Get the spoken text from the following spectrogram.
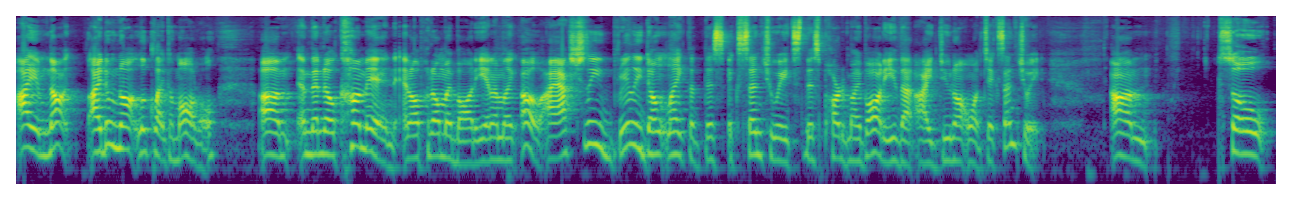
I am not, I do not look like a model. Um, and then it'll come in and I'll put on my body and I'm like, oh, I actually really don't like that this accentuates this part of my body that I do not want to accentuate. Um, so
